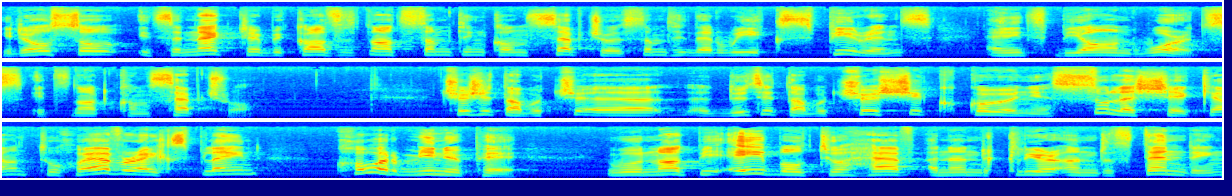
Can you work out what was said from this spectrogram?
It also it's a nectar because it's not something conceptual, it's something that we experience and it's beyond words. It's not conceptual. To whoever I explain, will not be able to have an under clear understanding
